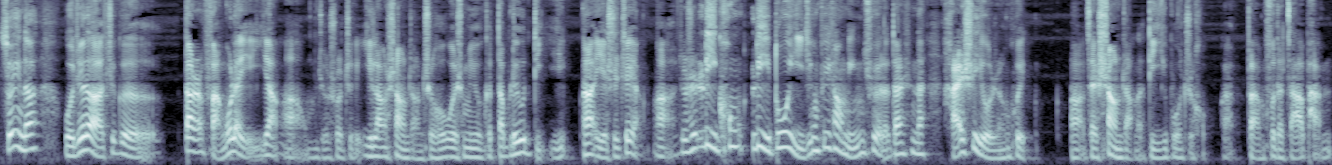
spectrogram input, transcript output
所以呢，我觉得这个。当然，反过来也一样啊。我们就说这个一浪上涨之后，为什么有个 W 底啊？也是这样啊，就是利空利多已经非常明确了，但是呢，还是有人会啊，在上涨的第一波之后啊，反复的砸盘，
